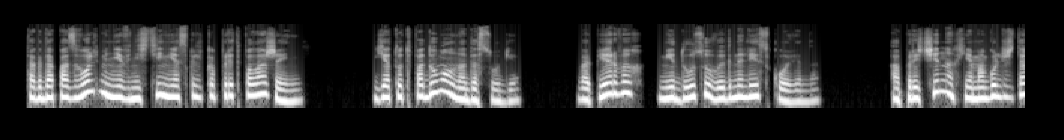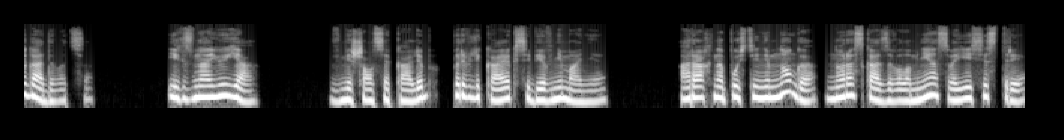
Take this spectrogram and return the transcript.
Тогда позволь мне внести несколько предположений. Я тут подумал на досуге. Во-первых, Медузу выгнали из Ковина. О причинах я могу лишь догадываться. Их знаю я, вмешался Калиб, привлекая к себе внимание. Арахна пусть и немного, но рассказывала мне о своей сестре.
